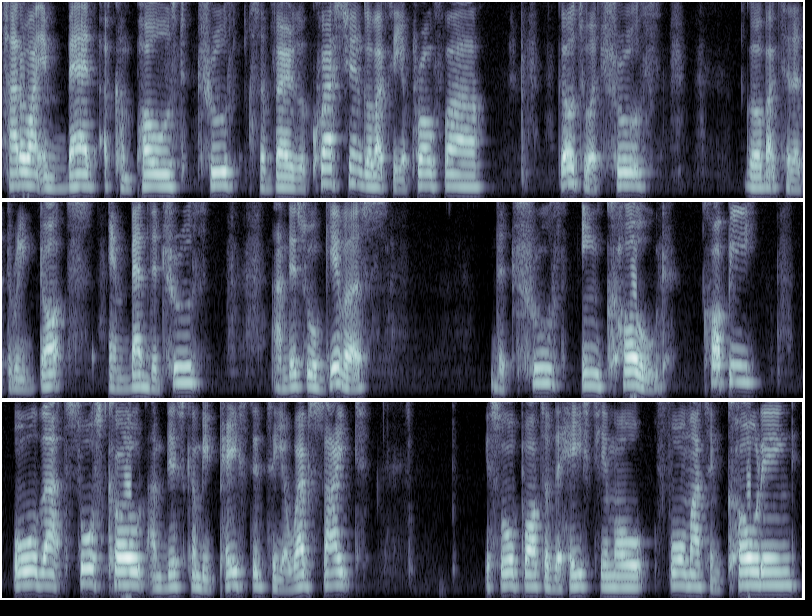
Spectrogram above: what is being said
How do I embed a composed truth? That's a very good question. Go back to your profile, go to a truth, go back to the three dots, embed the truth, and this will give us the truth in code. Copy all that source code and this can be pasted to your website. It's all part of the HTML format and coding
